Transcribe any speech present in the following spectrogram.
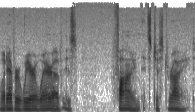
Whatever we're aware of is fine, it's just right.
